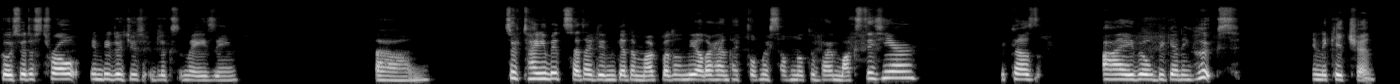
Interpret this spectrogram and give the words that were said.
goes with a straw in Beetlejuice. It looks amazing. Um, so tiny bit said I didn't get a mug, but on the other hand, I told myself not to buy mugs this year because I will be getting hooks in the kitchen.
